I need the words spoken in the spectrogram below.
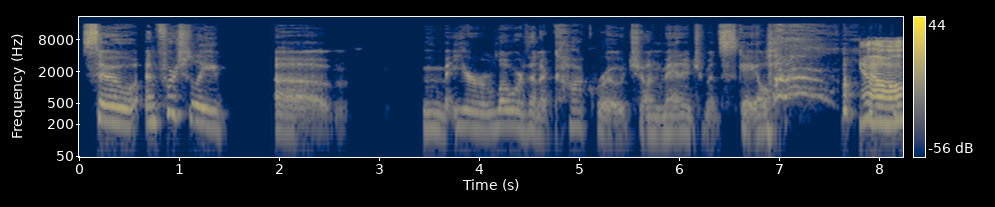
so unfortunately um you're lower than a cockroach on management scale. You know,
